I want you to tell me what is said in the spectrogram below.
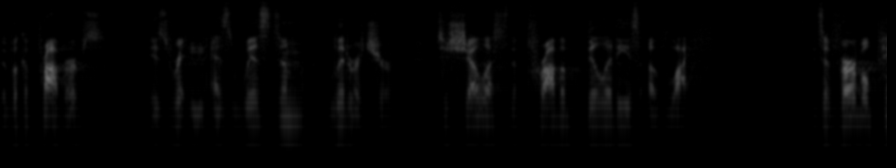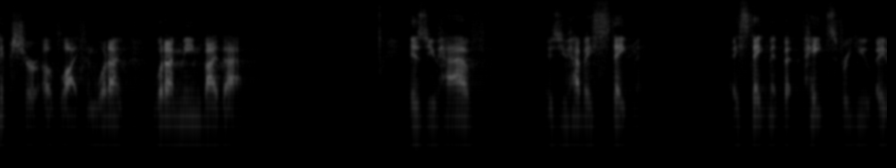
The book of Proverbs is written as wisdom literature to show us the probabilities of life. It's a verbal picture of life. And what I, what I mean by that is you have, is you have a statement, a statement that paints for you a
